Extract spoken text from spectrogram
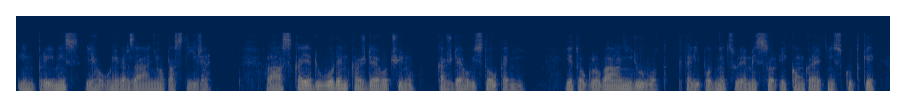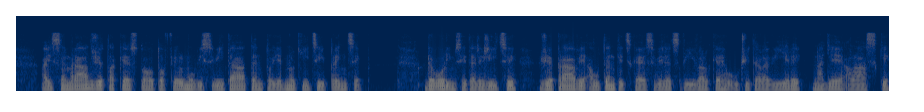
in primis jeho univerzálního pastýře. Láska je důvodem každého činu, každého vystoupení. Je to globální důvod, který podněcuje mysl i konkrétní skutky a jsem rád, že také z tohoto filmu vysvítá tento jednotící princip. Dovolím si tedy říci, že právě autentické svědectví velkého učitele víry, naděje a lásky,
